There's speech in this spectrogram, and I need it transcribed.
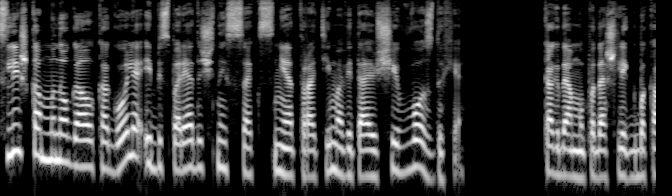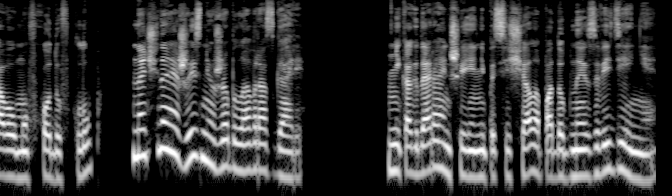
слишком много алкоголя и беспорядочный секс, неотвратимо витающий в воздухе, когда мы подошли к боковому входу в клуб, ночная жизнь уже была в разгаре. Никогда раньше я не посещала подобное заведение.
